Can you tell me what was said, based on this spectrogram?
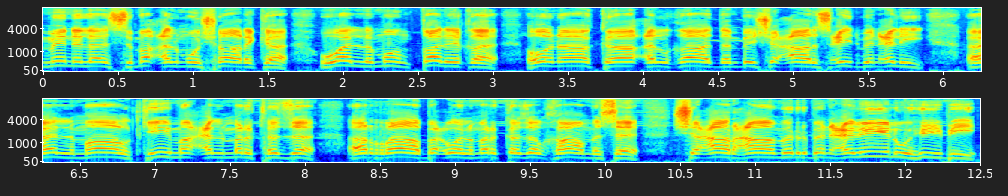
من الأسماء المشاركة والمنطلقة. هناك القادم بشعار سعيد بن علي المالكي مع المركز الرابع والمركز الخامس شعار عامر بن علي الوهيبي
